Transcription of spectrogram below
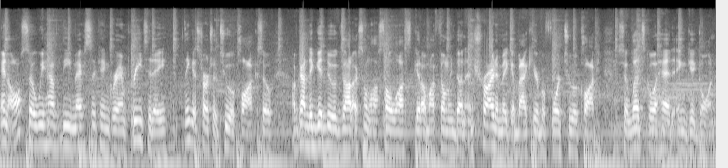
And also we have the Mexican Grand Prix today. I think it starts at two o'clock. So I've got to get to Exotics on Las Olas, get all my filming done and try to make it back here before two o'clock. So let's go ahead and get going.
